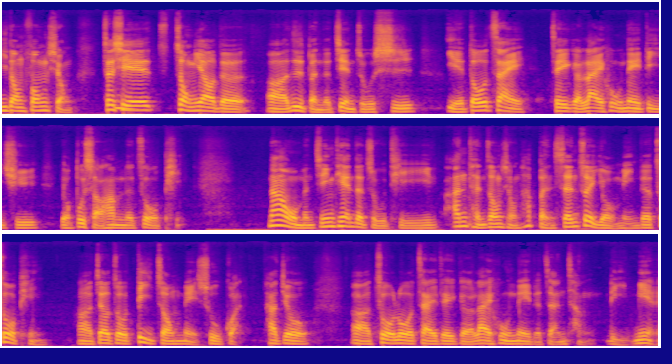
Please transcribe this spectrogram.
伊东丰雄这些重要的啊日本的建筑师，也都在这个濑户内地区有不少他们的作品。那我们今天的主题，安藤忠雄他本身最有名的作品啊，叫做地中美术馆，它就啊坐落在这个濑户内的展场里面。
